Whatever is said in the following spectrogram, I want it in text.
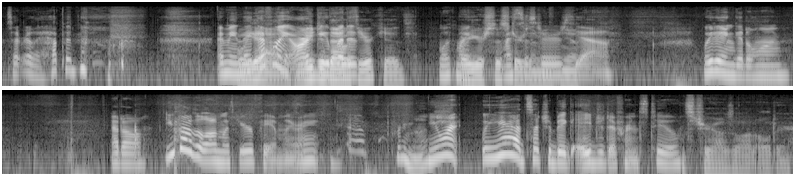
does that really happen? I mean, Well, they yeah, definitely you argue, did that but with it, your kids. with or my your my sisters, I mean, sisters, yeah. yeah. We didn't get along at all. You got along with your family, right? Yeah, pretty much. You weren't. Well, you had such a big age difference too. That's true. I was a lot older.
